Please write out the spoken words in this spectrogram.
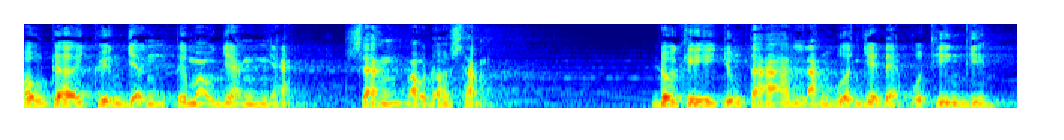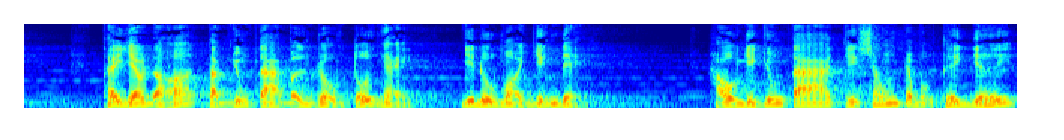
Bầu trời chuyển dần từ màu vàng nhạt sang màu đỏ sậm. Đôi khi chúng ta lãng quên vẻ đẹp của thiên nhiên. Thay vào đó, tâm chúng ta bận rộn tối ngày với đủ mọi vấn đề. Hầu như chúng ta chỉ sống trong một thế giới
